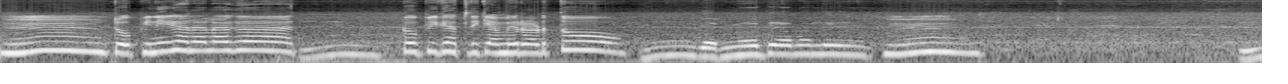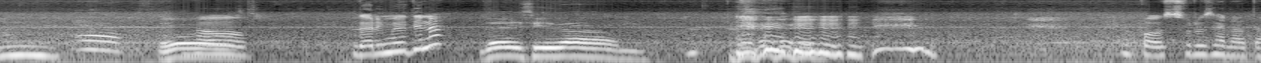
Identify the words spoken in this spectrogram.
हम्म टोपी नाही घालायला लागत. हम्म, टोपी घातली की आम्ही रडतो. हम्म, गरमी होते आम्हाला. हम्म. हम्म. हो. हो. गरमी होती ना? जय श्रीराम. पाऊस सुरू झाला होता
